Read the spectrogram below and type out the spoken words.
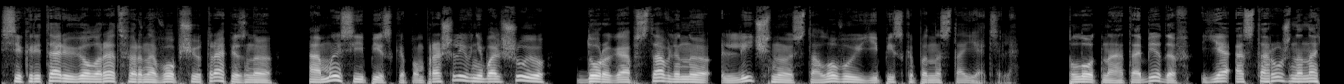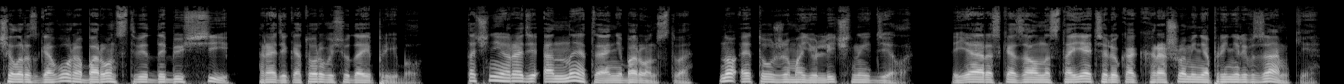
Секретарь увел Редферна в общую трапезную, а мы с епископом прошли в небольшую, дорого обставленную личную столовую епископа-настоятеля. Плотно отобедав, я осторожно начал разговор о баронстве де Бюсси, ради которого сюда и прибыл. Точнее, ради Аннета, а не баронства. Но это уже мое личное дело. Я рассказал настоятелю, как хорошо меня приняли в замке,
